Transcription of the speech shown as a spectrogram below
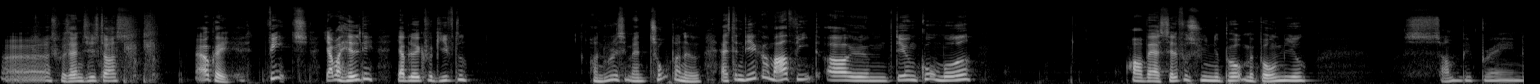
Uh, skulle jeg tage den sidste også? Ja, okay. Fint. Jeg var heldig. Jeg blev ikke forgiftet. Og nu er der simpelthen to dernede. Altså, den virker meget fint, og øhm, det er jo en god måde at være selvforsynende på med bone meal. Zombie brain.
